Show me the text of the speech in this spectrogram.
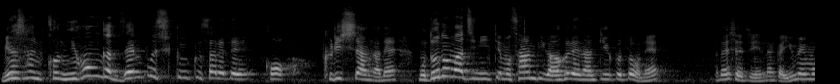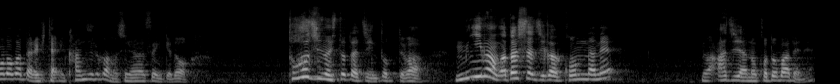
皆さんこう日本が全部祝福されてこうクリスチャンがねもうどの町に行っても賛美があふれなんていうことをね私たちなんか夢物語みたいに感じるかもしれませんけど当時の人たちにとっては今私たちがこんなねアジアの言葉でね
